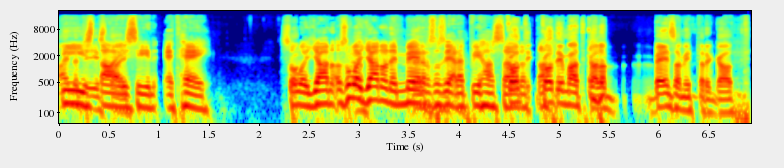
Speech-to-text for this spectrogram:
Aina tiistaisin, että hei, sulla on, Jano, sulla on Janonen Merso siellä pihassa Koti, odottaa. kotimatkalla bensamittarin kautta.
